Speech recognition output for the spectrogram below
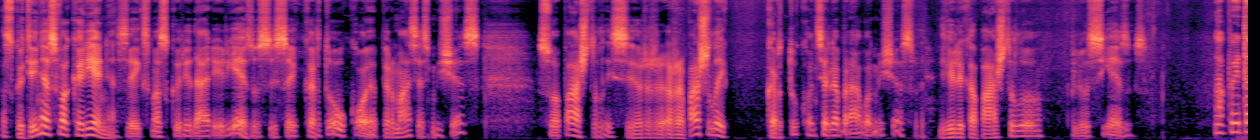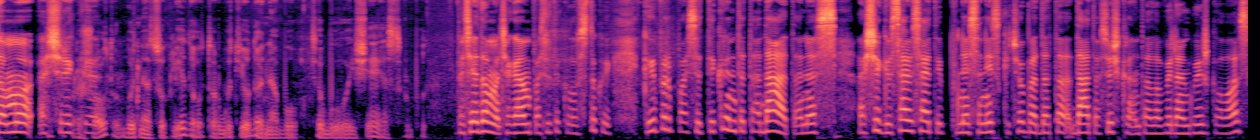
paskutinės vakarienės veiksmas, kurį darė ir Jėzus, jisai kartu aukojo pirmasias mišes su apaštalais ir apaštalai kartu koncelebravo mišes. 12 apaštalų plus Jėzus. Labai įdomu, aš irgi. Prašau, turbūt nesuklydau, turbūt judo nebuvo, jau buvo išėjęs turbūt. Bet čia įdomu, čia galim pasitikti klaustukai, kaip ir pasitikrinti tą datą, nes aš irgi visai visai taip neseniai skaičiau, bet data, datos iškrenta labai lengvai iš galvos,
